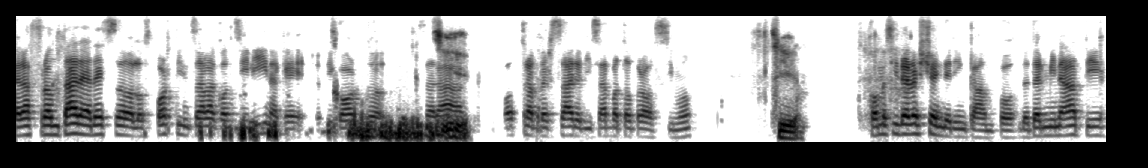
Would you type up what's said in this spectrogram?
per affrontare adesso lo sport in sala consilina, che ricordo sarà sì. il vostro avversario di sabato prossimo. Sì. Come si deve scendere in campo? Determinati,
